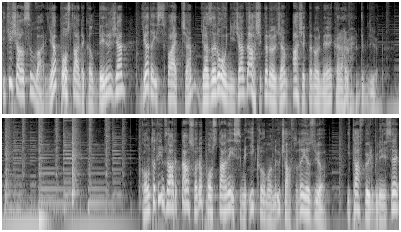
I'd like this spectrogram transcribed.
İki şansım var. Ya postanede kalıp delireceğim ya da istifa edeceğim. Yazarı oynayacağım ve açlıktan öleceğim. Açlıktan ölmeye karar verdim diyor. Kontratı imzaladıktan sonra Postane isimli ilk romanını 3 haftada yazıyor. İthaf bölümüne ise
